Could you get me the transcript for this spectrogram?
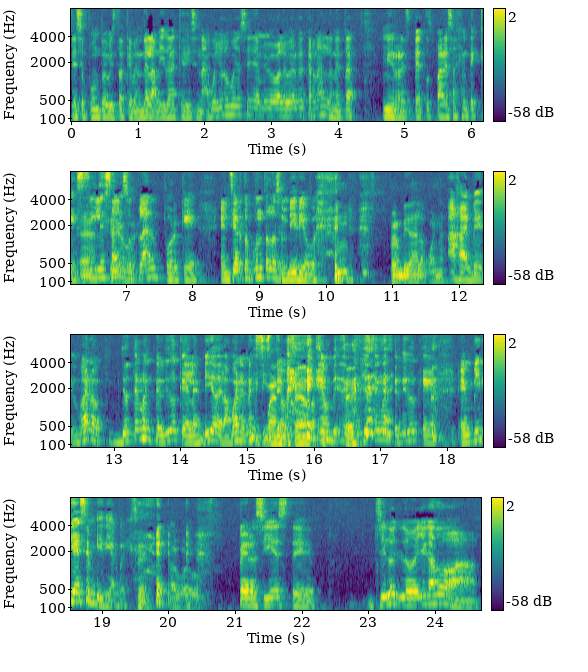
de ese punto de vista que ven de la vida que dicen, ah, güey, yo lo voy a hacer y a mí me vale verga, carnal. La neta, mis respetos para esa gente que sí Eh, le sí, sale su güey. plan porque en cierto punto los envidio, güey. mm, Pero en vida de la buena. Ajá, bueno, yo tengo entendido que la envidia de la buena no existe, Bueno, güey. razón, sí. Yo tengo entendido que envidia es envidia, güey. Sí, a huevo. Pero sí, este, sí lo, lo he llegado a,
